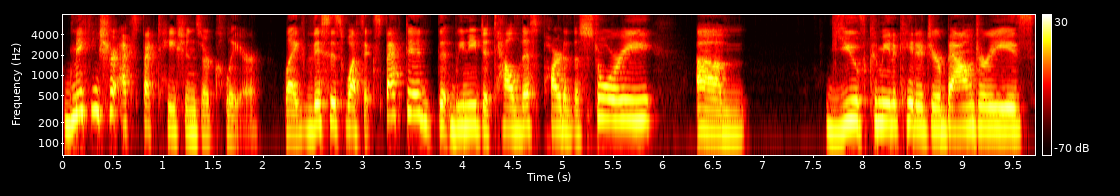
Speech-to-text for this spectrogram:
making sure expectations are clear. Like this is what's expected that we need to tell this part of the story. Um you've communicated your boundaries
